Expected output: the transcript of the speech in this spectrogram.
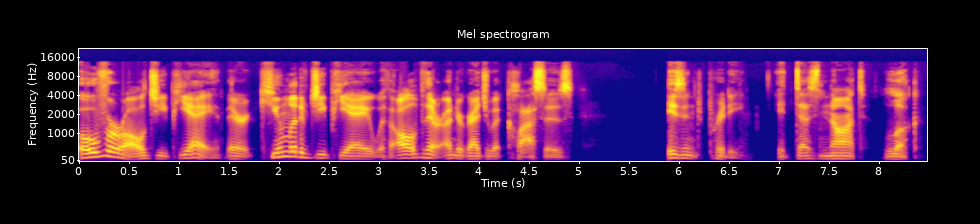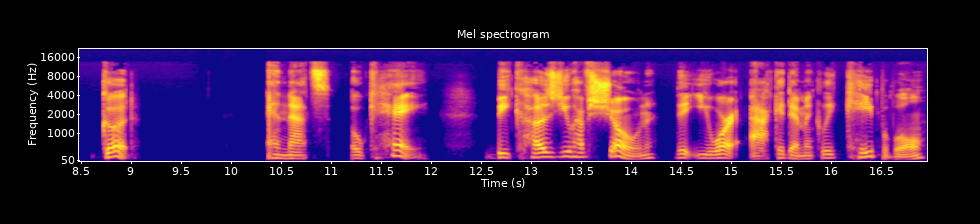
overall GPA, their cumulative GPA with all of their undergraduate classes, isn't pretty. It does not look good. And that's okay because you have shown that you are academically capable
